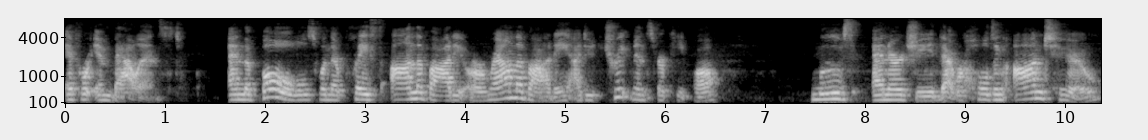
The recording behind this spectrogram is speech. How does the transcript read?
if we're imbalanced. And the bowls, when they're placed on the body or around the body, I do treatments for people, moves energy that we're holding on to.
